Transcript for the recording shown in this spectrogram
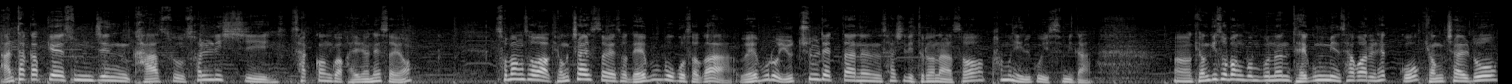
안타깝게 숨진 가수 설리 씨 사건과 관련해서요. 소방서와 경찰서에서 내부 보고서가 외부로 유출됐다는 사실이 드러나서 파문이 일고 있습니다. 어, 경기소방본부는 대국민 사과를 했고 경찰도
